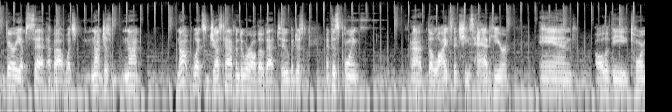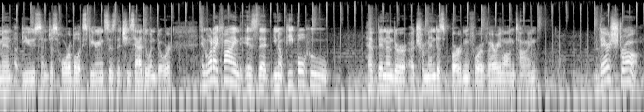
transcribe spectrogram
very upset about what's not just not not what's just happened to her, although that too, but just at this point, uh, the life that she's had here, and all of the torment, abuse, and just horrible experiences that she's had to endure. And what I find is that, you know, people who have been under a tremendous burden for a very long time, they're strong.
